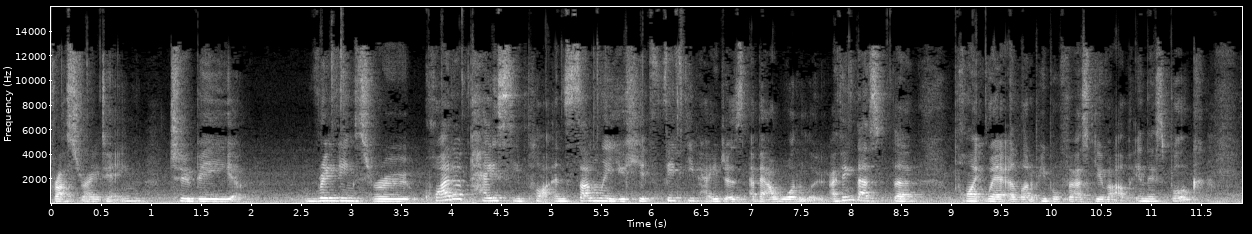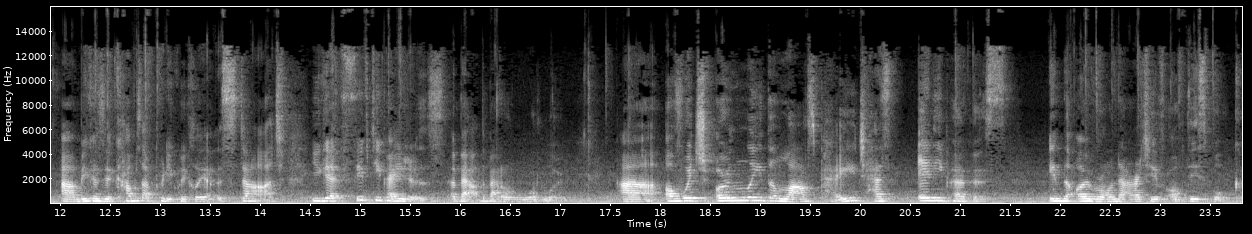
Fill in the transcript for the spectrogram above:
frustrating to be reading through quite a pacey plot and suddenly you hit 50 pages about Waterloo. I think that's the point where a lot of people first give up in this book um, because it comes up pretty quickly at the start. You get 50 pages about the Battle of Waterloo, uh, of which only the last page has any purpose in the overall narrative of this book.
